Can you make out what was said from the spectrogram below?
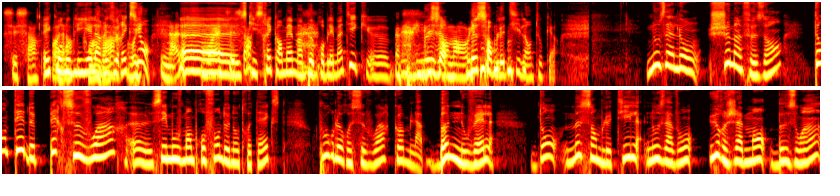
C'est ça. Et qu'on oubliait la barre. résurrection. Oui, final. Euh, Ouais, ce qui serait quand même un peu problématique, euh, me, sem- Légèrement, oui. me semble-t-il en tout cas. Nous allons, chemin faisant, tenter de percevoir euh, ces mouvements profonds de notre texte pour le recevoir comme la bonne nouvelle dont, me semble-t-il, nous avons urgemment besoin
